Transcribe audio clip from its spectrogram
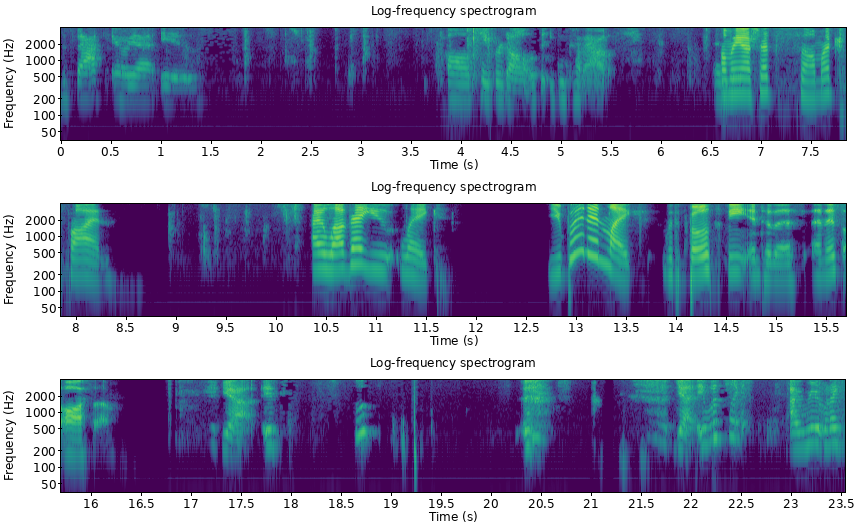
the back area is all paper dolls that you can cut out. And Oh my gosh, that's so much fun. I love that you like you put in like with both feet into this and it's awesome. Yeah, it's. yeah, it was like I really when I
